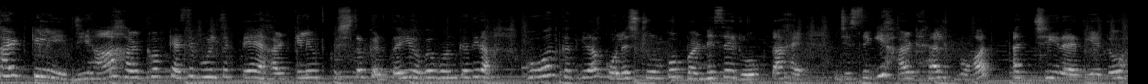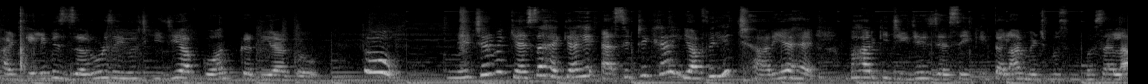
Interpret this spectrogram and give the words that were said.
हार्ट के लिए। जी हाँ हर्ट को हम कैसे भूल सकते हैं? हर्ट के लिए कुछ तो करता ही होगा गोंद कतीरा गोंद कतीरा कोलेस्ट्रोल को बढ़ने से रोकता है, जिससे कि हर्ट हेल्थ बहुत अच्छी रहती है। तो हर्ट के लिए भी ज़रूर से यूज़ कीजिए आप गोंद कतीरा को। तो नेचर में कैसा है? क्या ये एसिडिक है या फिर ये क्षारीय है? बाहर की चीज़ें जैसे कि तला मिर्च मसाला,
